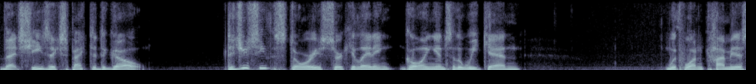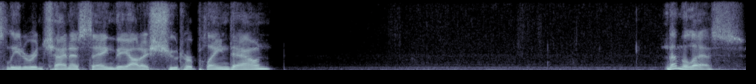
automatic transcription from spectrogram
that she's expected to go. Did you see the stories circulating going into the weekend with one communist leader in China saying they ought to shoot her plane down? Nonetheless,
